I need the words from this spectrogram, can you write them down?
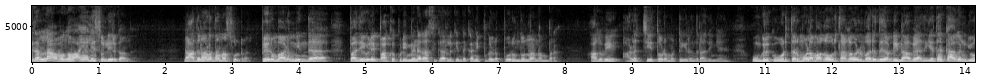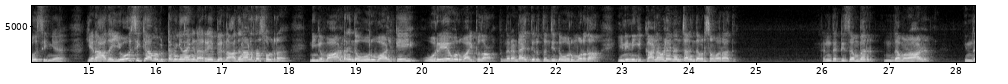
இதெல்லாம் அவங்க வாயாலே சொல்லியிருக்காங்க. நான் அதனால தான் நான் சொல்கிறேன் பெரும்பாலும் இந்த பதிவுகளை பார்க்கக்கூடிய மீனராசிக்காரர்களுக்கு இந்த கணிப்புகளில் பொருந்தும் நான் நம்புகிறேன் ஆகவே அலட்சியத்தோடு மட்டும் இருந்துடாதீங்க. உங்களுக்கு ஒருத்தர் மூலமாக ஒரு தகவல் வருது அப்படின்னாவே அது எதற்காகன்னு யோசிங்க. ஏன்னா அதை யோசிக்காமல் விட்டவங்க தான் இங்கே நிறைய பேர். நான் அதனால தான் சொல்கிறேன் நீங்கள் வாழ்கிற இந்த ஒரு வாழ்க்கை ஒரே ஒரு வாய்ப்பு தான். இப்போ இந்த ரெண்டாயிரத்தி இருபத்தஞ்சு இந்த ஒரு முறை தான். இனி நீங்கள் கனவுலே நினச்சாலும் இந்த வருஷம் வராது. இந்த டிசம்பர் இந்த நாள் இந்த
